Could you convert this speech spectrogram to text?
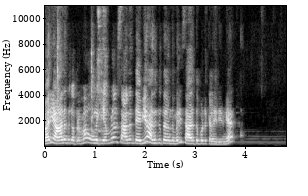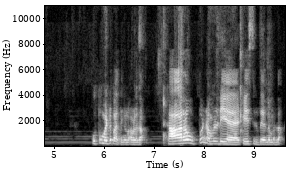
மாதிரி ஆனதுக்கு அப்புறமா உங்களுக்கு எவ்வளோ சாதம் தேவையோ அதுக்கு தகுந்த மாதிரி சாதத்தை போட்டு கிளறிடுங்க. உப்பு மட்டும் பார்த்துக்கணும் அவ்வளோதான் காரம் உப்பு நம்மளுடைய டேஸ்ட்டுக்கு தகுந்த மாதிரி தான்.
